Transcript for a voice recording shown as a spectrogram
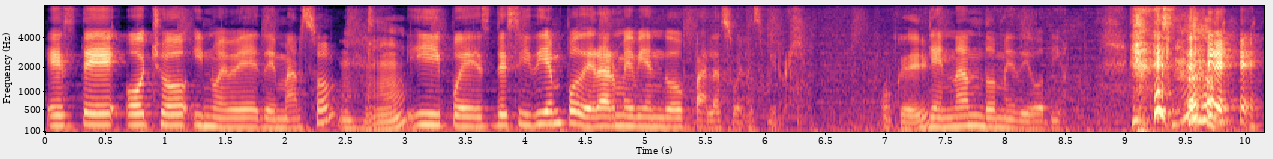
este 8 y 9 de marzo. Y pues decidí empoderarme viendo Palazuelos, mi rey. Ok. llenándome de odio. Este,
